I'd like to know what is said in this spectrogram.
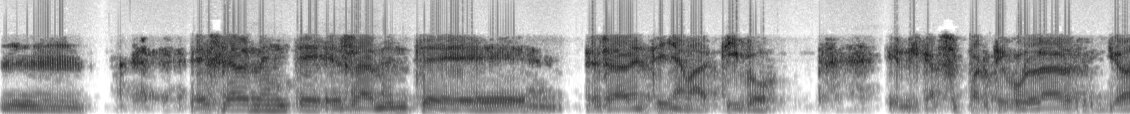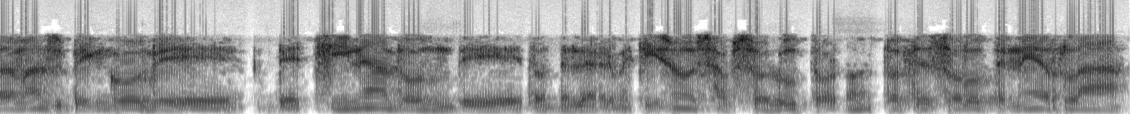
Mm, es realmente, es realmente, es realmente llamativo. En mi caso particular, yo además vengo de, de China, donde, donde el hermetismo es absoluto, ¿no? Entonces solo tener la,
